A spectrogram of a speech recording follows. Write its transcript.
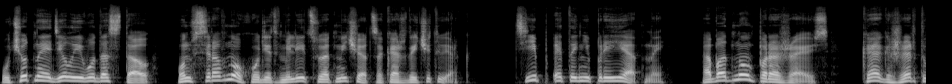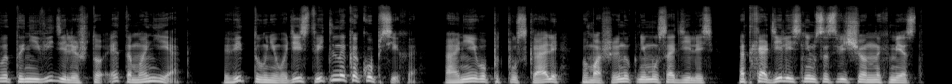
учетное дело его достал, он все равно ходит в милицию отмечаться каждый четверг. Тип это неприятный. Об одном поражаюсь, как жертвы-то не видели, что это маньяк. Вид-то у него действительно как у психа, они его подпускали, в машину к нему садились, отходили с ним с освещенных мест.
